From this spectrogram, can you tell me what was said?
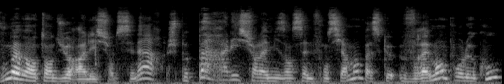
vous m'avez entendu râler sur le scénar, je peux pas râler sur la mise en scène foncièrement parce que vraiment pour le coup,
